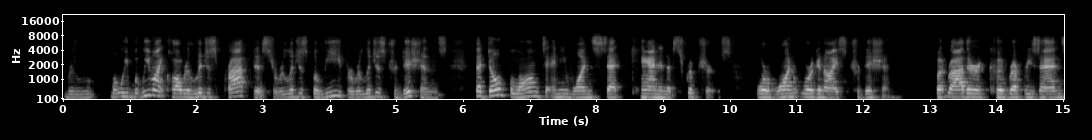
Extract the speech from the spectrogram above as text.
what we, what we might call religious practice or religious belief or religious traditions that don't belong to any one set canon of scriptures or one organized tradition but rather could represent,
